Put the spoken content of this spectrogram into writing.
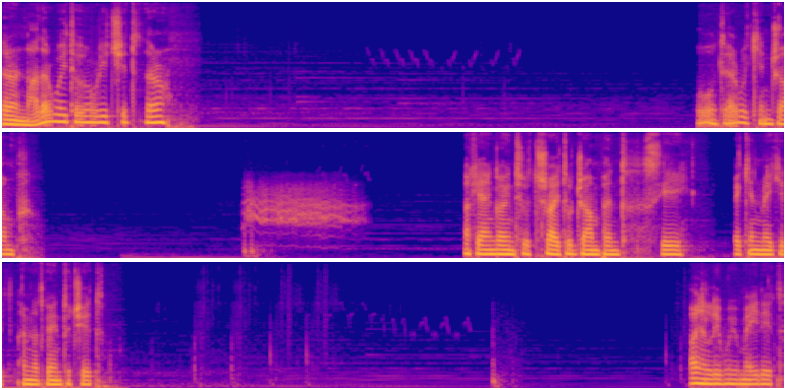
there another way to reach it there? Oh, there we can jump. Okay, I'm going to try to jump and see if I can make it. I'm not going to cheat. Finally, we made it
